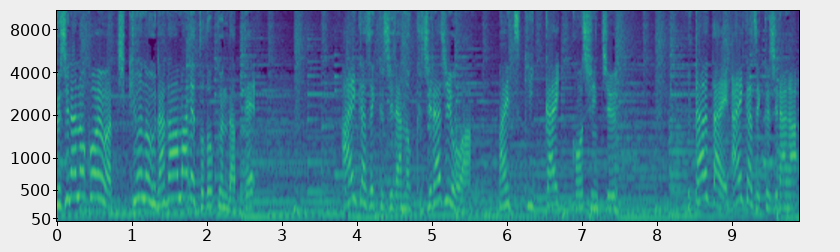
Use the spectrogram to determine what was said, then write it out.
クジラの声は地球の裏側まで届くんだって。愛風クジラのクジラジオは毎月1回更新中。歌うたい愛風クジラが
